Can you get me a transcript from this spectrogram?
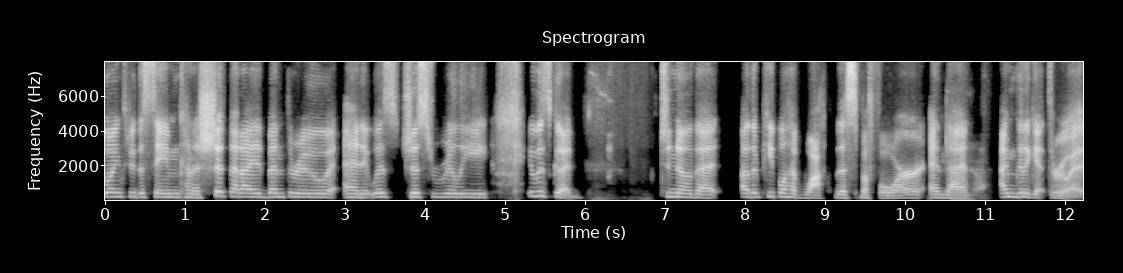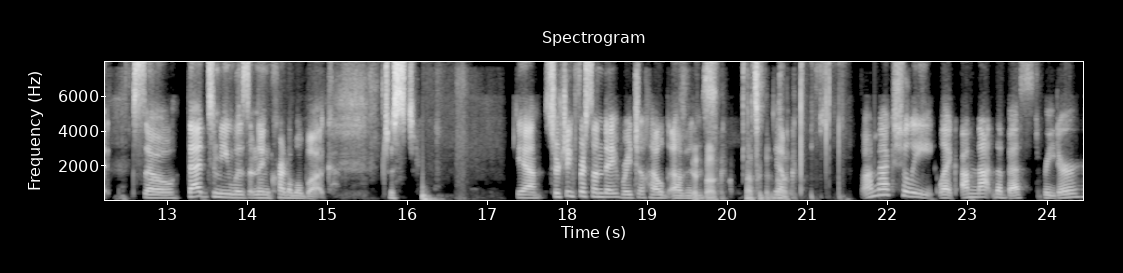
going through the same kind of shit that I had been through and it was just really it was good to know that other people have walked this before and that I'm going to get through it. So that to me was an incredible book. Just yeah, Searching for Sunday, Rachel Held Evans. Good book. That's a good Yep. book. I'm actually like I'm not the best reader.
